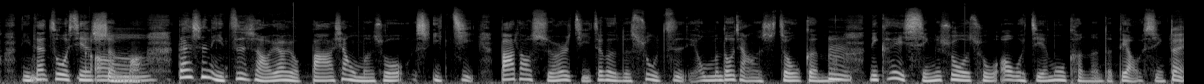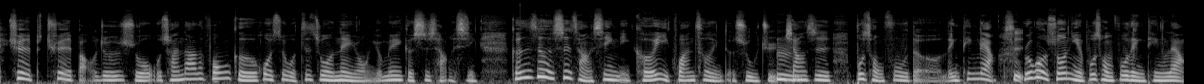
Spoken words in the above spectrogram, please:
你在做些什么。但是你至少要有八，像我们说一季八到十二集这个的数字，我们都讲的是周更嘛，你可以形塑出哦我节目可能的调性，对，确确保就是说我传达的风格或是我制作的内容有没有一个市场性。可是这个市场性你可以观测你的数据，像是不重复的聆听量，是。如果说你也不重复聆听量，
